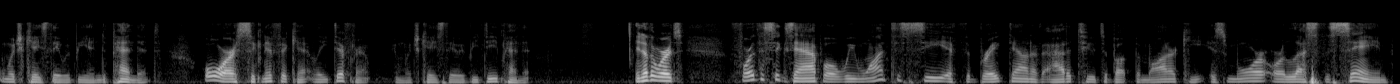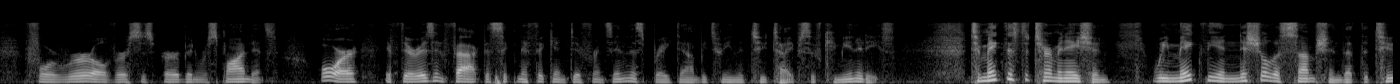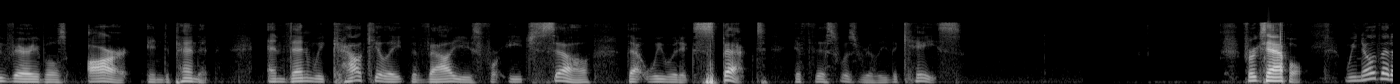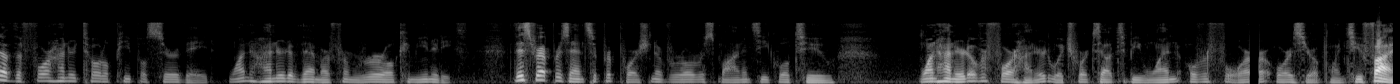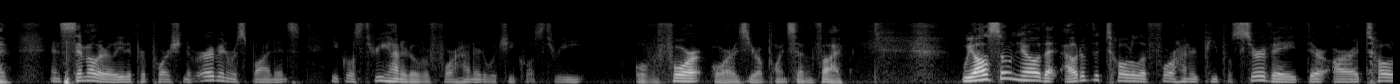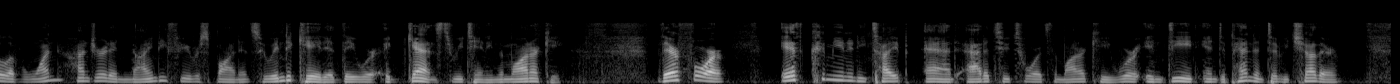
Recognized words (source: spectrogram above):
in which case they would be independent, or significantly different, in which case they would be dependent. In other words, for this example, we want to see if the breakdown of attitudes about the monarchy is more or less the same for rural versus urban respondents, or if there is in fact a significant difference in this breakdown between the two types of communities. To make this determination, we make the initial assumption that the two variables are independent, and then we calculate the values for each cell that we would expect if this was really the case. For example, we know that of the 400 total people surveyed, 100 of them are from rural communities. This represents a proportion of rural respondents equal to 100 over 400, which works out to be 1 over 4 or 0.25. And similarly, the proportion of urban respondents equals 300 over 400, which equals 3 over 4 or 0.75. We also know that out of the total of 400 people surveyed, there are a total of 193 respondents who indicated they were against retaining the monarchy. Therefore, if community type and attitude towards the monarchy were indeed independent of each other,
